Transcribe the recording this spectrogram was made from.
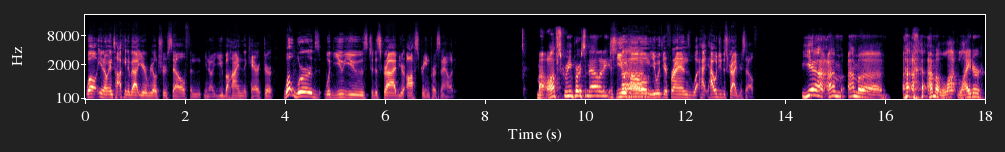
Well, you know, in talking about your real true self and you know you behind the character, what words would you use to describe your off-screen personality? My off-screen personality, just you at home, um, you with your friends. What, how, how would you describe yourself? Yeah, I'm I'm a I'm a lot lighter.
